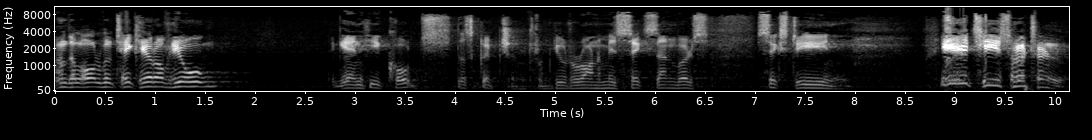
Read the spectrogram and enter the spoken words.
and the Lord will take care of you. Again, he quotes the scripture from Deuteronomy 6 and verse 16. It is written,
